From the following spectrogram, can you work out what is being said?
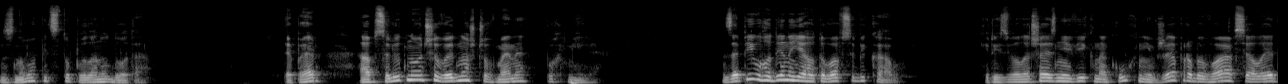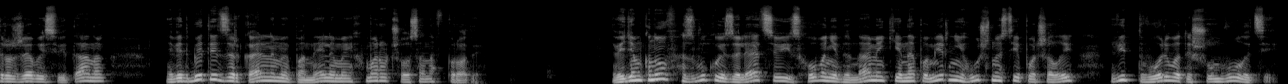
Знову підступила Нудота. Тепер абсолютно очевидно, що в мене похмілля. За півгодини я готував собі каву. Крізь величезні вікна кухні вже пробивався ледь рожевий світанок, відбитий дзеркальними панелями хмарочоса навпроти. Відімкнув звукоізоляцію і сховані динаміки на помірній гучності почали відтворювати шум вулиці.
